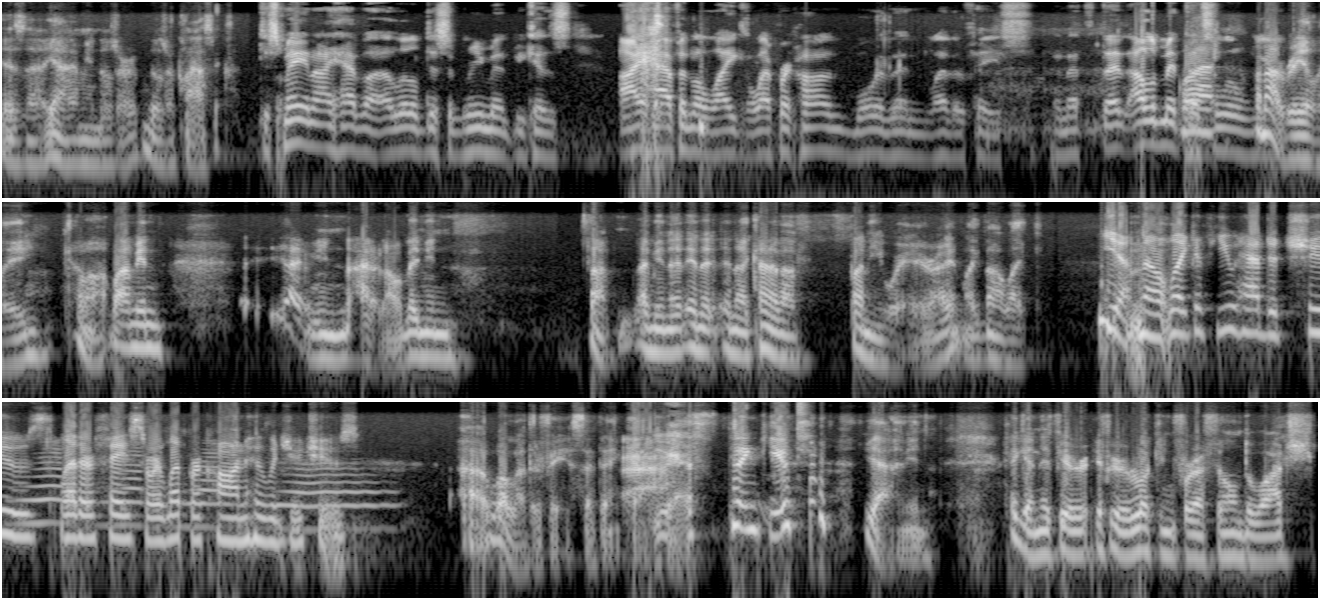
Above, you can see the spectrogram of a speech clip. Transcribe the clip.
is uh, yeah. I mean, those are those are classics. Dismay and I have a, a little disagreement because I happen to like Leprechaun more than Leatherface, and that's that. I'll admit that's a little. Well, not really. Come on. Well, I mean, I mean, I don't know. I mean, not. I mean, in a, in a kind of a funny way, right? Like not like. Yeah, no, like if you had to choose Leatherface or Leprechaun, who would you choose? Uh, well, Leatherface, I think. Yes, thank you. Yeah, I mean, again, if you're if you're looking for a film to watch,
